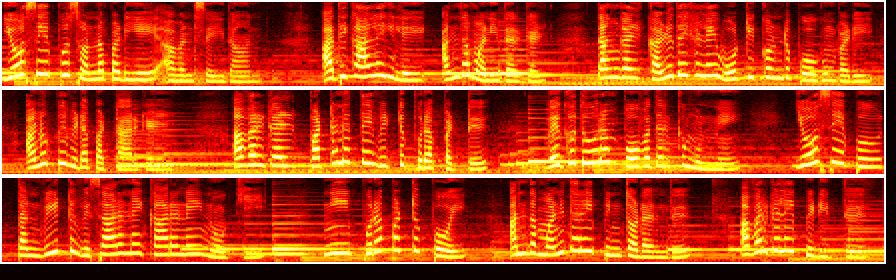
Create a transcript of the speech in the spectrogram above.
யோசேப்பு சொன்னபடியே அவன் செய்தான். அதிகாலையிலே அந்த மனிதர்கள் தங்கள் கழுதைகளை ஓட்டிக்கொண்டு போகும்படி அனுப்பிவிடப்பட்டார்கள். அவர்கள் பட்டணத்தை விட்டு புறப்பட்டு வெகு தூரம் போவதற்கு முன்னே யோசேப்பு தன் வீட்டு விசாரணைக்காரனை நோக்கி நீ புறப்பட்டு போய் அந்த மனிதரை பின்தொடர்ந்து அவர்களை பிடித்து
